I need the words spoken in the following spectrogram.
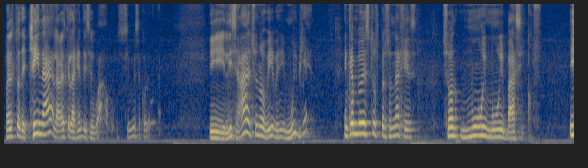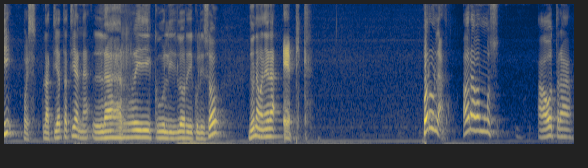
Bueno, esto de China, la verdad es que la gente dice, wow, sí me sacó de una. Y dice, ah, eso no lo vi muy bien. En cambio, estos personajes son muy, muy básicos. Y pues la tía Tatiana la lo ridiculizó de una manera épica. Por un lado, ahora vamos a otra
